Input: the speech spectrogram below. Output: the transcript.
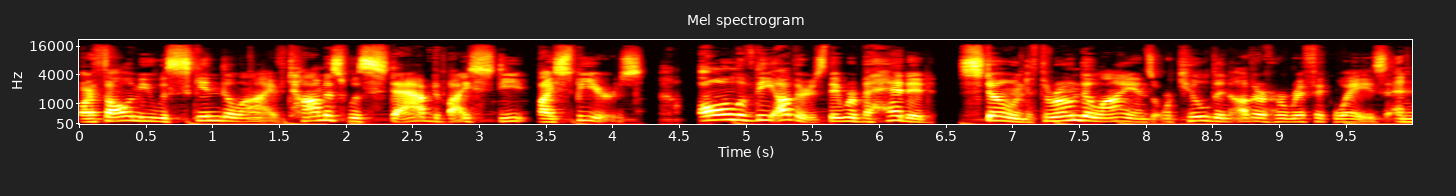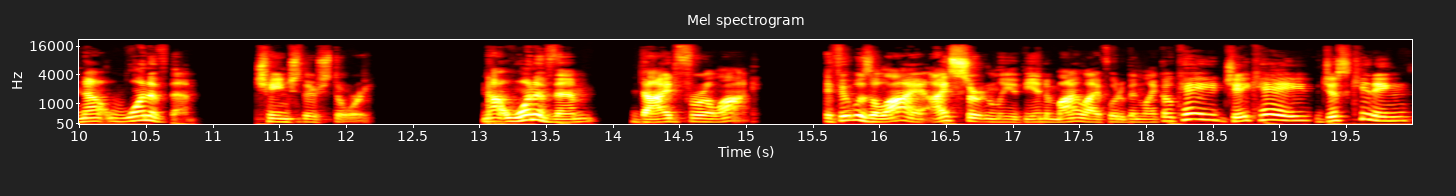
Bartholomew was skinned alive. Thomas was stabbed by, ste- by spears. All of the others, they were beheaded, stoned, thrown to lions, or killed in other horrific ways, and not one of them changed their story. Not one of them died for a lie. If it was a lie, I certainly at the end of my life would have been like, okay, JK, just kidding,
